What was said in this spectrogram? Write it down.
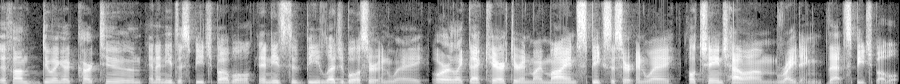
If I'm doing a cartoon and it needs a speech bubble, and it needs to be legible a certain way, or like that character in my mind speaks a certain way, I'll change how I'm writing that speech bubble.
